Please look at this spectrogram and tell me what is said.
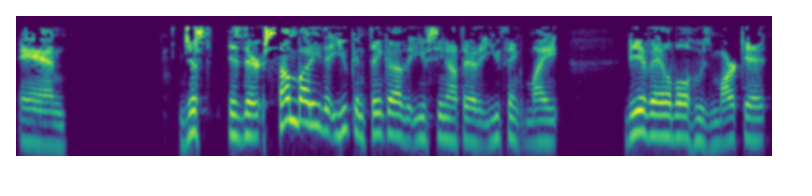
And just is there somebody that you can think of that you've seen out there that you think might be available whose market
